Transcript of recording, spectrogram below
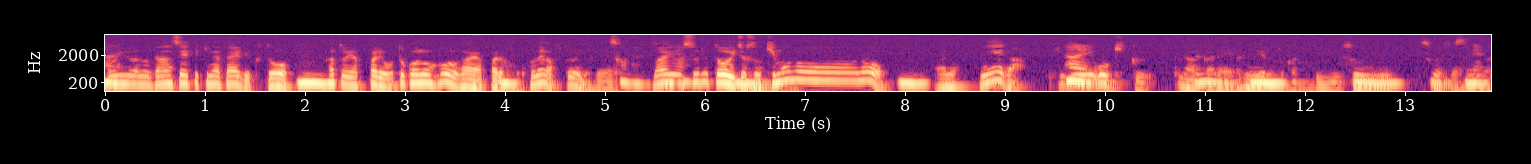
そういうあの男性的な体力と、うん。あとやっぱり男の方がやっぱりうん。骨が太いので、そうなんですね。舞をすると一応そのうん。着物の、うん。あの、見えが非常に大きく、なんかね、うん見えるとかっていう、そういううん、そうですね。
